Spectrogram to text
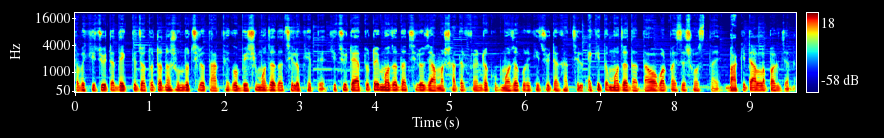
তবে খিচুড়িটা দেখতে যতটা না সুন্দর ছিল, তার থেকেও বেশি মজাদার ছিল খেতে। খিচুড়িটা এতটাই মজাদার ছিল যে আমার সাথে ফ্রেন্ডরা খুব মজা করে খিচুড়িটা খাচ্ছিল। একই তো মজাদার, তাও আবার পাইছে সস্তায়। বাকিটা আল্লাপাক জানে।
